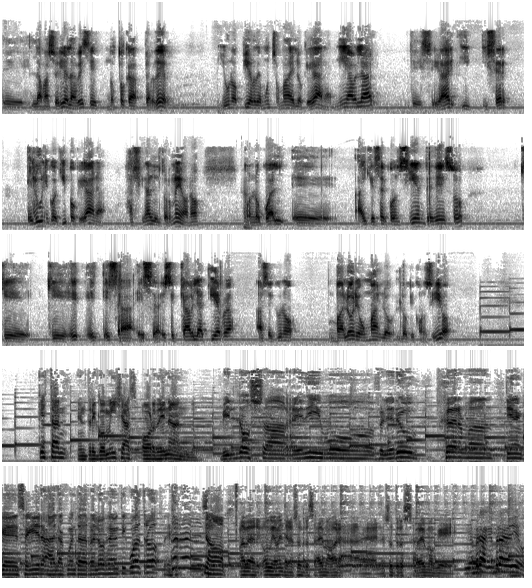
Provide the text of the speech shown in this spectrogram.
eh, la mayoría de las veces nos toca perder y uno pierde mucho más de lo que gana, ni hablar de llegar y, y ser el único equipo que gana al final del torneo, ¿no? Con lo cual eh, hay que ser conscientes de eso que, que e, e, esa, esa, ese cable a tierra hace que uno valore aún más lo, lo que consiguió. ¿Qué están, entre comillas, ordenando? Vildosa, Redivo, Federub, Herman. Tienen que seguir a la cuenta de reloj de 24. No, a ver, obviamente nosotros sabemos ahora, nosotros sabemos que. Y en Braga, en Braga, Diego.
